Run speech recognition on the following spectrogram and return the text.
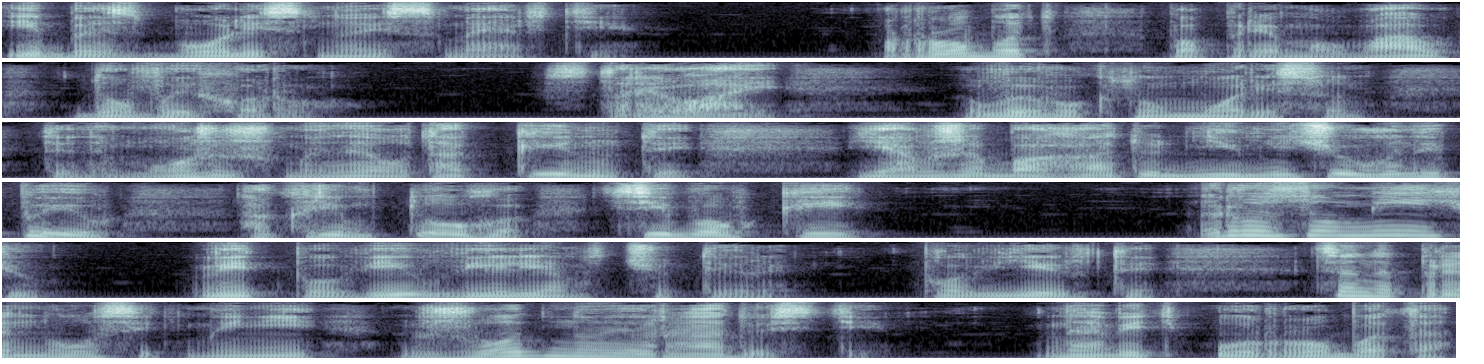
і безболісної смерті. Робот попрямував до вихору. Стривай. вигукнув Морісон. Ти не можеш мене отак кинути. Я вже багато днів нічого не пив, а крім того, ці вовки. Розумію, відповів Вільямс 4. Повірте, це не приносить мені жодної радості. Навіть у робота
